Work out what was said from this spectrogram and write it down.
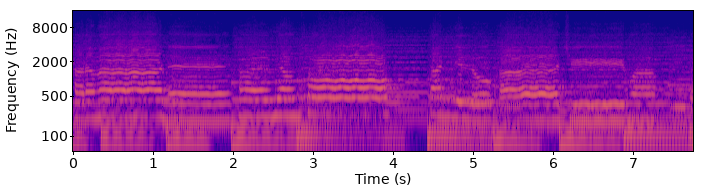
사랑 안에 살면서 딴 길로 가지 맙시다.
